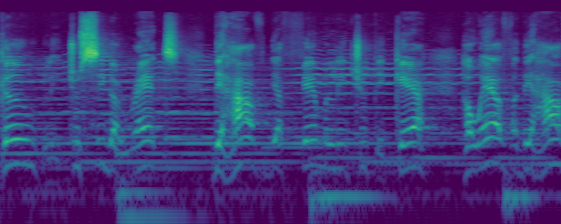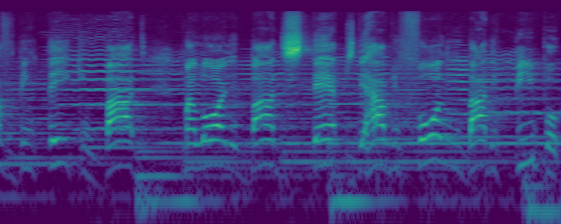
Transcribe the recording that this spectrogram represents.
gambling, to cigarettes, they have their family to take care. However, they have been taking bad, my Lord, bad steps. They have been falling bad people.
